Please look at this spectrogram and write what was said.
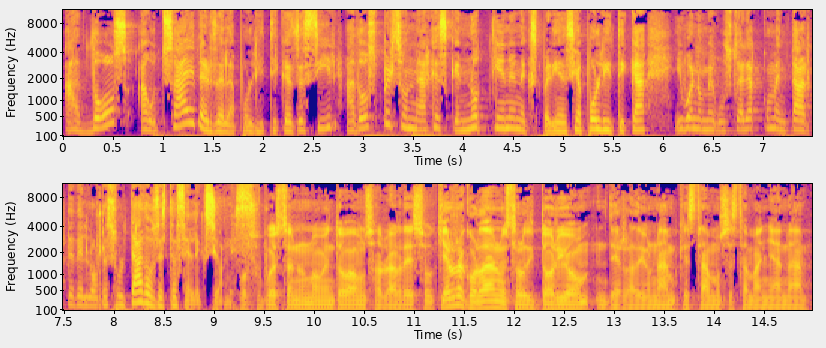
a dos outsiders de la política, es decir, a dos personajes que no tienen experiencia política. Y bueno, me gustaría comentarte de los resultados de estas elecciones. Por supuesto, en un momento vamos a hablar de eso. Quiero recordar a nuestro auditorio de Radio UNAM que estamos esta mañana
